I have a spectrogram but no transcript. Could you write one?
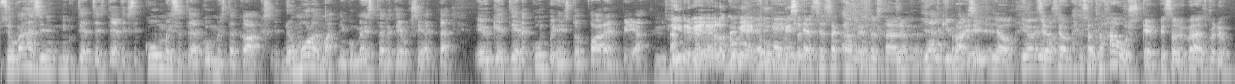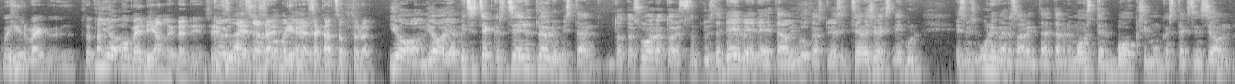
se on vähän siinä, niin kuin tiedätte, tiedätte, kummista ja kummista kaksi, että ne on molemmat niin kuin mestariteoksia, että ei oikein tiedä kumpi niistä on parempi. Ja, Hirviä elokuvia kummiset. Itse asiassa kallistutaan Jälkimmäisiin. Joo, Joo, se, joo. se, on, se on hauskempi, se on vähän semmoinen kuin hirveän tota, Joo. komediallinen. Niin siis Kyllä, se on komediallinen. katsottuna. Joo, joo, ja sitten tsekkasin, että se ei nyt löydy mistään tota, suoratoistosta, mutta kyllä sitä DVDtä on julkaistu, ja sitten se on esimerkiksi niin kuin, esimerkiksi Universalin tai tämmöinen Monster Boxi, mun käsittääkseni se on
